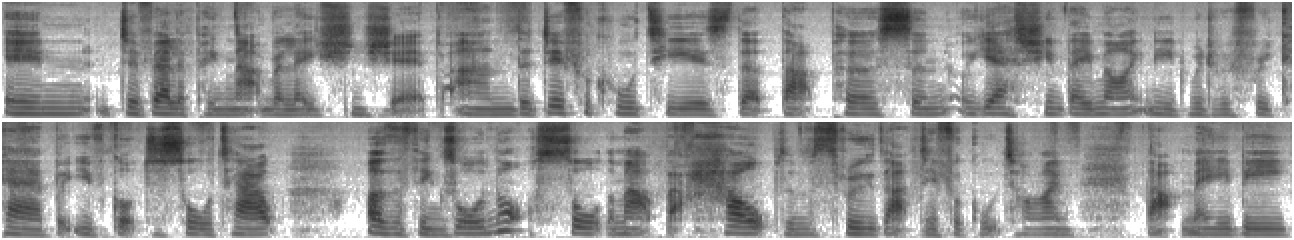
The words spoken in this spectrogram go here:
in developing that relationship. And the difficulty is that that person yes they might need midwifery care but you've got to sort out other things or not sort them out but help them through that difficult time. That may be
